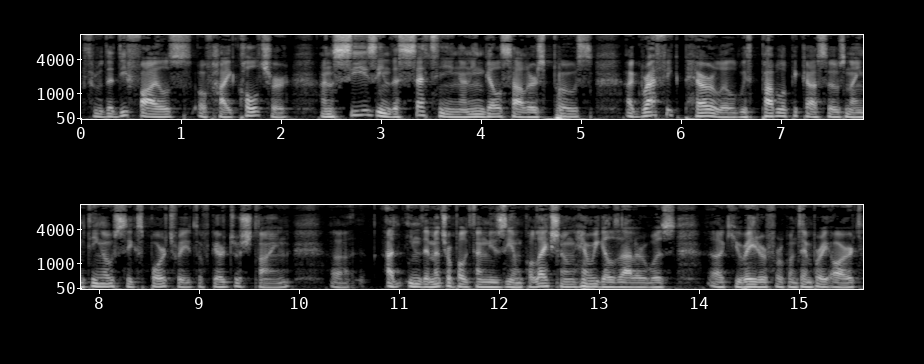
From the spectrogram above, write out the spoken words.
through the defiles of high culture and sees in the setting and in Geldzahler's pose a graphic parallel with Pablo Picasso's 1906 portrait of Gertrude Stein. Uh, at, in the Metropolitan Museum collection, Henry Geldzahler was uh, curator for contemporary art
